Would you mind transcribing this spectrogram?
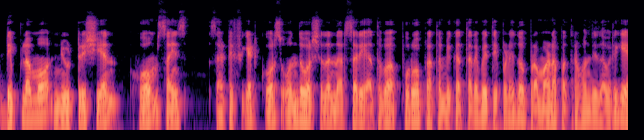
diploma nutrition, home science certificate course ಒಂದು ವರ್ಷದ ನರ್ಸರಿ ಅಥವಾ ಪೂರ್ವ ಪ್ರಾಥಮಿಕ ತರಬೇತಿ ಪಡೆದು ಪ್ರಮಾಣ ಪತ್ರ ಹೊಂದಿದವರಿಗೆ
